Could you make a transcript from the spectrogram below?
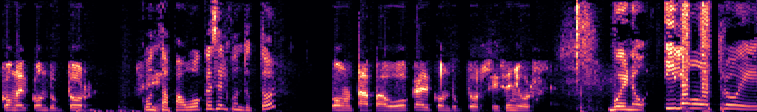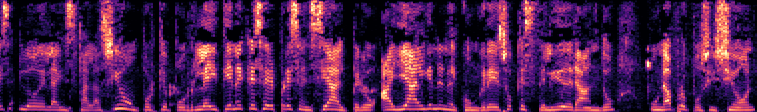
con el conductor. ¿Con tapabocas el conductor? Con tapabocas el conductor, sí, señor. Bueno, y lo otro es lo de la instalación, porque por ley tiene que ser presencial, pero hay alguien en el Congreso que esté liderando una proposición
